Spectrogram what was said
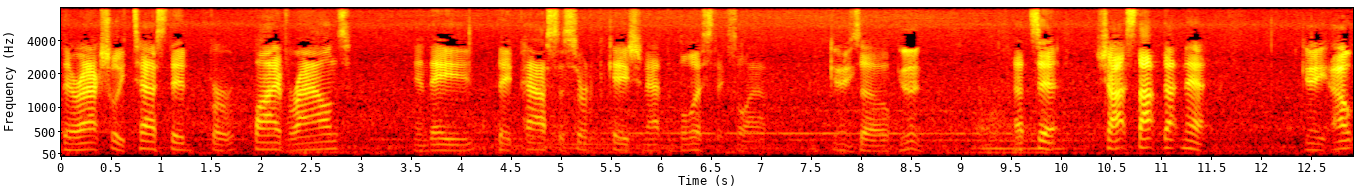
they're actually tested for five rounds and they they pass the certification at the ballistics lab. Okay. So Good. that's it. Shotstop.net. Okay, out.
